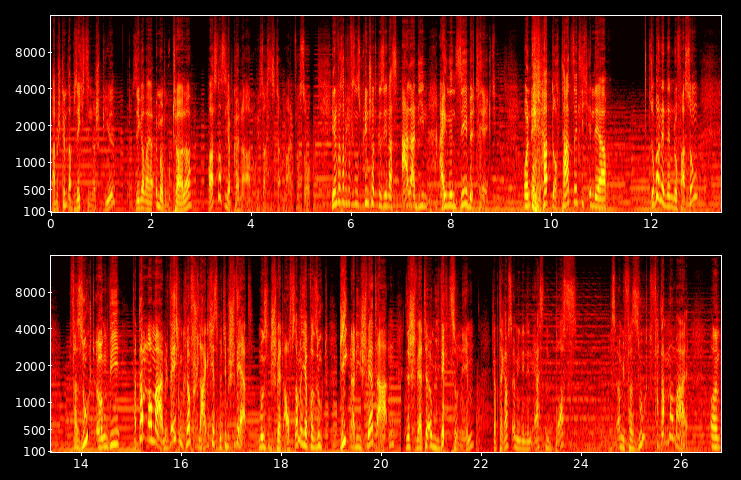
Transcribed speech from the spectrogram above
War bestimmt ab 16 das Spiel. Sega war ja immer brutaler. Was das? Ich habe keine Ahnung. Ich sag's das gerade mal einfach so. Jedenfalls habe ich auf diesem Screenshot gesehen, dass Aladdin einen Säbel trägt. Und ich habe doch tatsächlich in der Super Nintendo-Fassung versucht irgendwie, verdammt nochmal, mit welchem Knopf schlage ich jetzt mit dem Schwert? Muss ich ein Schwert aufsammeln? Ich habe versucht, Gegner, die Schwerter hatten, diese Schwerter irgendwie wegzunehmen. Ich glaube, da gab es irgendwie den ersten Boss, das irgendwie versucht, verdammt nochmal. Und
